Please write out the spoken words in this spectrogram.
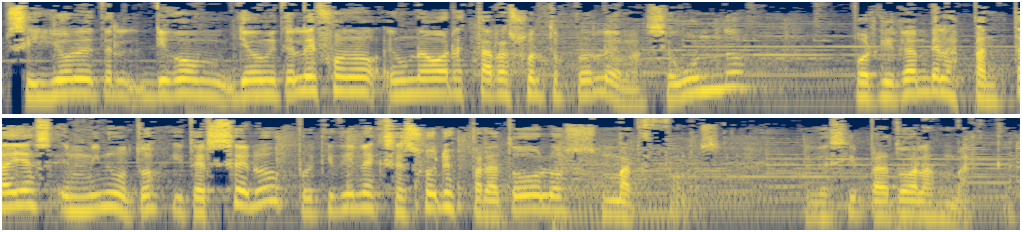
si yo le llevo, llevo mi teléfono, en una hora está resuelto el problema. Segundo, porque cambia las pantallas en minutos. Y tercero, porque tiene accesorios para todos los smartphones. Es decir, para todas las marcas.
